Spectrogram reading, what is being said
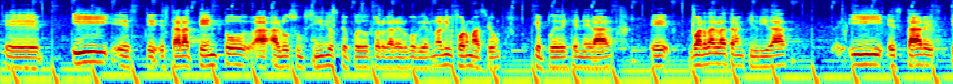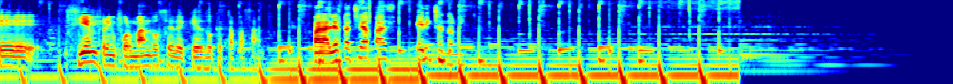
eh, y este, estar atento a, a, los subsidios que puede otorgar el gobierno, a la información que puede generar, eh, guardar la tranquilidad y estar este, siempre informándose de qué es lo que está pasando. Para Alerta Chiapas, Eric Chandomí.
